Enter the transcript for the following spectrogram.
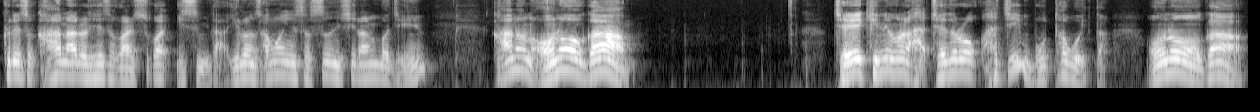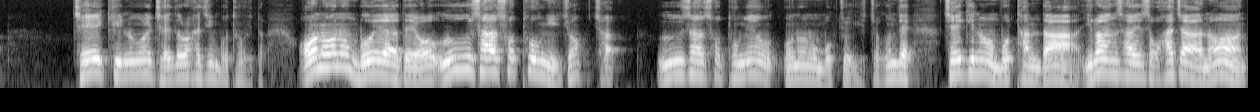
그래서 가나를 해석할 수가 있습니다. 이런 상황에서 쓴 시라는 거지. 가는 언어가 제 기능을 하- 제대로 하지 못하고 있다. 언어가 제 기능을 제대로 하지 못하고 있다. 언어는 뭐 해야 돼요? 의사소통이죠. 자, 의사소통의 언어는 목적이 있죠. 근데 제 기능을 못한다. 이러한 사회에서 화자는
